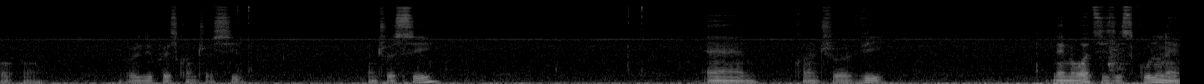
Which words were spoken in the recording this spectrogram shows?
uh oh already press control C. Control C and control V. Then what is the school name?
